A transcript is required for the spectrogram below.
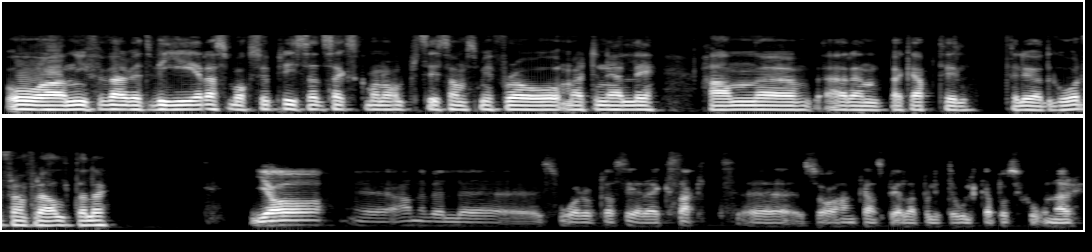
Och nyförvärvet Viera som också är prisad 6,0 precis som Smith Rowe och Martinelli. Han är en backup till, till Ödegård framförallt eller? Ja, eh, han är väl eh, svår att placera exakt eh, så han kan spela på lite olika positioner.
